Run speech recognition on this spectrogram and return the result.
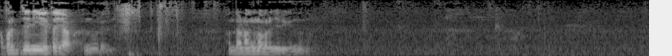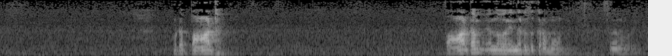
അവർജനീയതയ എന്ന് പറയുന്നു. എന്താണ് അങ്ങനെ പറഞ്ഞിരിക്കുന്നത്? ഇവിടെ പാഠം. പാഠം എന്ന് പറയുന്നിടത്ത് ക്രമമാണ്. അതാണ് പറയുന്നത്.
